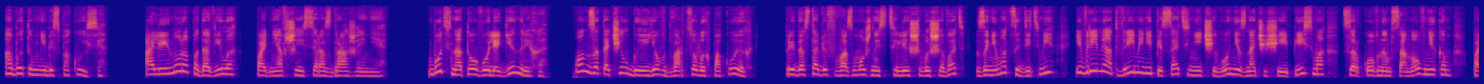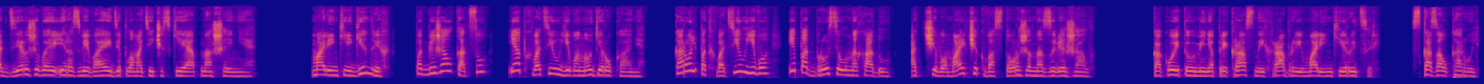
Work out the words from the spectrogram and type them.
«Об этом не беспокойся». А подавила поднявшееся раздражение. Будь на то воля Генриха, он заточил бы ее в дворцовых покоях предоставив возможность лишь вышивать, заниматься детьми и время от времени писать ничего не значащие письма церковным сановникам, поддерживая и развивая дипломатические отношения. Маленький Генрих подбежал к отцу и обхватил его ноги руками. Король подхватил его и подбросил на ходу, отчего мальчик восторженно завизжал. «Какой ты у меня прекрасный, храбрый маленький рыцарь», — сказал король.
